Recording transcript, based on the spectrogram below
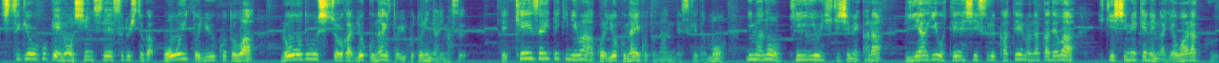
失業保険を申請する人が多いということは、労働市場が良くないということになります。で経済的にはこれ良くないことなんですけども、今の金融引き締めから利上げを停止する過程の中では、引き締め懸念が和らぐ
